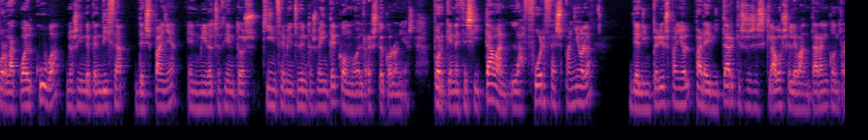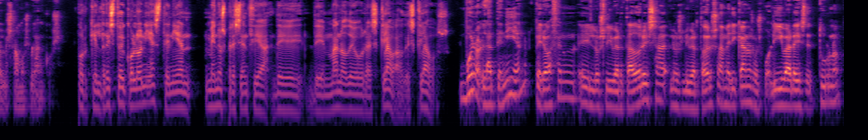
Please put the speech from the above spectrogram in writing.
por la cual Cuba no se independiza de España en 1815-1820 como el resto de colonias, porque necesitaban la fuerza española del imperio español para evitar que esos esclavos se levantaran contra los amos blancos. Porque el resto de colonias tenían menos presencia de, mano de obra esclava o de esclavos. Bueno, la tenían, pero hacen eh, los libertadores, los libertadores americanos, los bolívares de turno,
